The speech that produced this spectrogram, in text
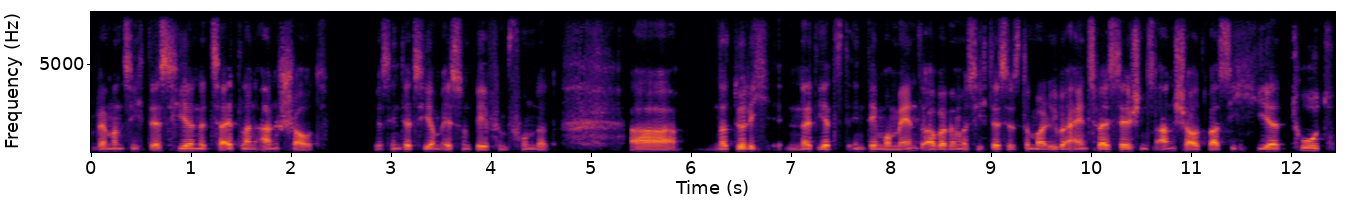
wenn man sich das hier eine Zeit lang anschaut, wir sind jetzt hier am S&P 500, äh, natürlich nicht jetzt in dem Moment, aber wenn man sich das jetzt einmal über ein, zwei Sessions anschaut, was sich hier tut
